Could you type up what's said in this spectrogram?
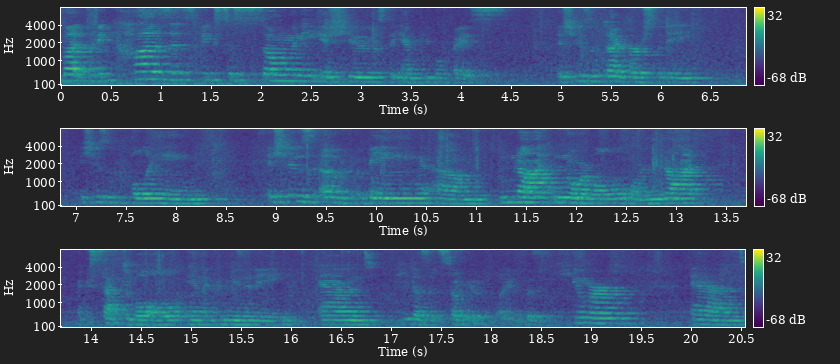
but because it speaks to so many issues that young people face. Issues of diversity, issues of bullying, issues of being um, not normal or not acceptable in a community. And he does it so beautifully with humor and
